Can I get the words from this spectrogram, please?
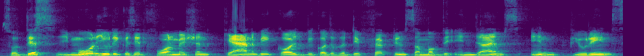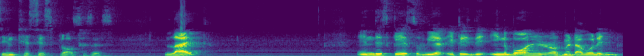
So this more uric acid formation can be caused because of the defect in some of the enzymes in purine synthesis processes. Like in this case we are it is the inborn error of metabolism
